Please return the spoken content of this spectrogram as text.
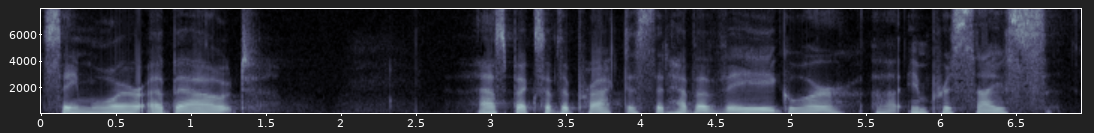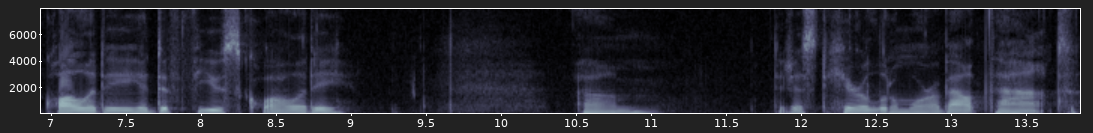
say more about aspects of the practice that have a vague or uh, imprecise quality, a diffuse quality. Um, to just hear a little more about that.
